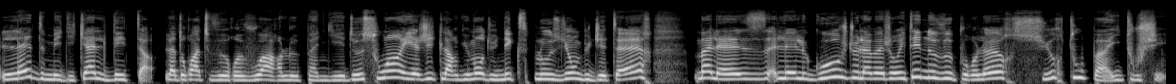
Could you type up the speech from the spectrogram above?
l'aide médicale d'État. La droite veut revoir le panier de soins et agite l'argument d'une explosion budgétaire. Malaise, l'aile gauche de la majorité ne veut pour l'heure surtout pas y toucher.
